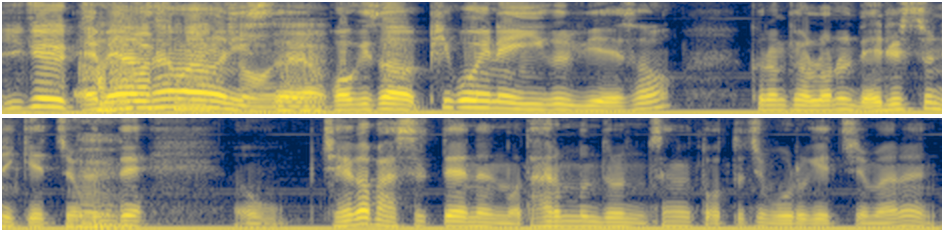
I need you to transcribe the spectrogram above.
이게 애매한 가능할 수는 상황은 있죠. 있어요. 예. 거기서 피고인의 이익을 위해서 그런 결론을 내릴 수는 있겠죠. 네. 근데 어, 제가 봤을 때는 뭐 다른 분들은 생각도 어떨지 모르겠지만은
